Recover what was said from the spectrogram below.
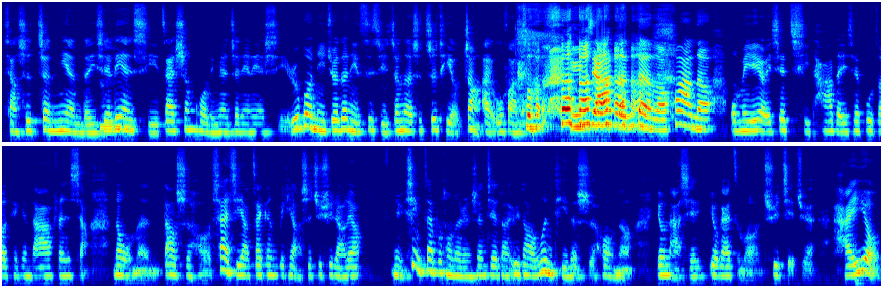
像是正念的一些练习，在生活里面正念练习。如果你觉得你自己真的是肢体有障碍，无法做 瑜伽等等的话呢，我们也有一些其他的一些步骤可以跟大家分享。那我们到时候下一集要再跟 Vicky 老师继续聊聊女性在不同的人生阶段遇到问题的时候呢，有哪些，又该怎么去解决，还有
